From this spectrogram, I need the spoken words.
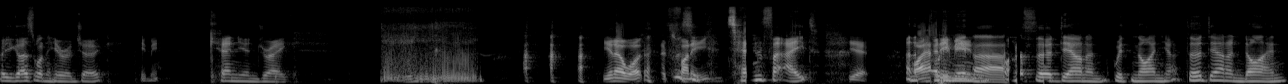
Oh, you guys want to hear a joke? Hit me. Kenyon Drake. You know what? It's funny. Ten for eight. Yeah, And I had him in in- Ah. on a third down and with nine yard, third down and nine.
